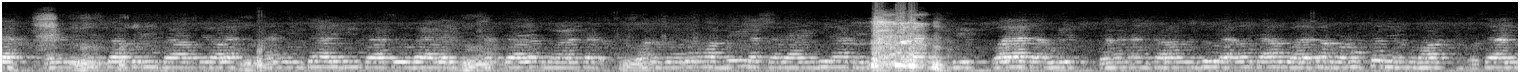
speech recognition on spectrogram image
له؟ هل من مستغفر فأغفر له؟ هل من تائب فأتوب عليه؟ حتى يطلع الفجر. ونزول الرب إلى السماء بلا تشبيه ولا تأويل. فمن أنكر النزول أو تأول فهو مبتدع ضال وسائر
